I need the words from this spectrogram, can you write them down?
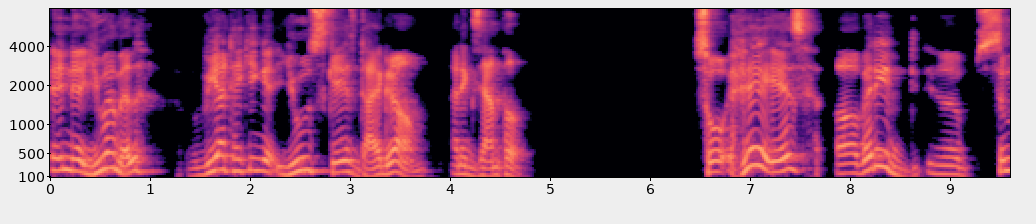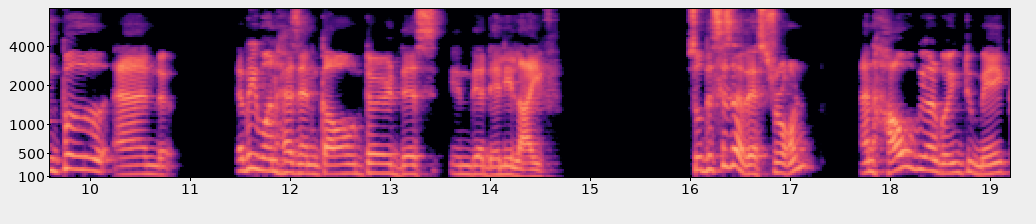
In UML, we are taking a use case diagram, an example. So here is a very uh, simple and everyone has encountered this in their daily life. So this is a restaurant and how we are going to make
